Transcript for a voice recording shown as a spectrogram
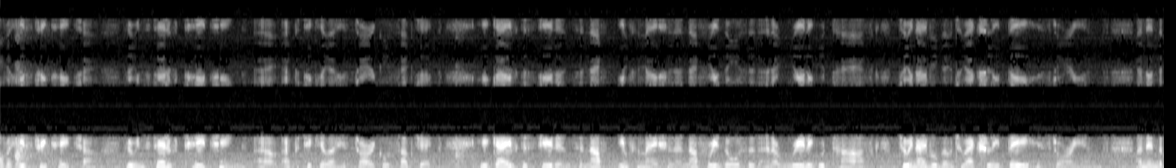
of a history teacher who instead of teaching uh, a particular historical subject, he gave the students enough information, enough resources, and a really good task to enable them to actually be historians. And then the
